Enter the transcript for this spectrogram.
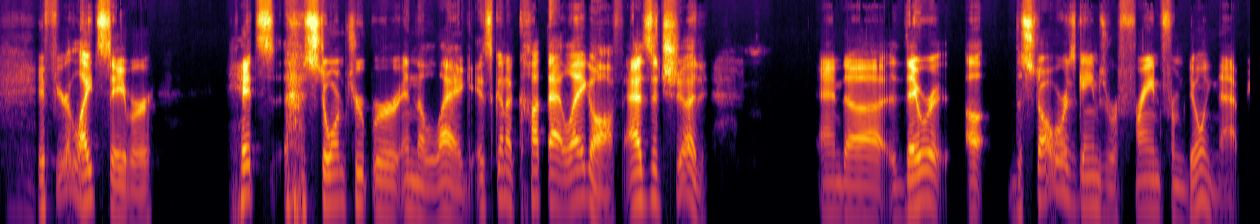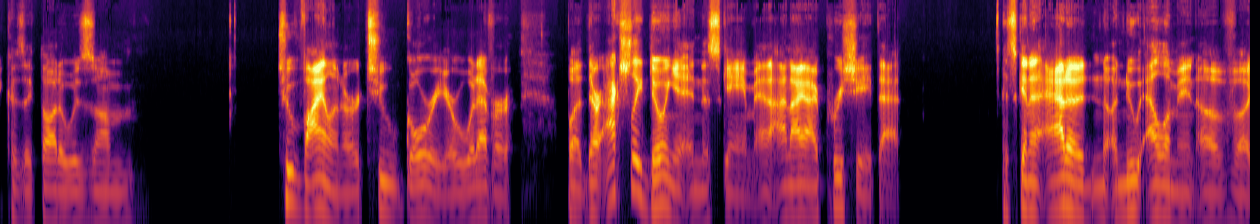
if your lightsaber hits a stormtrooper in the leg, it's gonna cut that leg off as it should. And uh, they were uh, the Star Wars games refrained from doing that because they thought it was um too violent or too gory or whatever. But they're actually doing it in this game, and, and I appreciate that. It's gonna add a new element of uh,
